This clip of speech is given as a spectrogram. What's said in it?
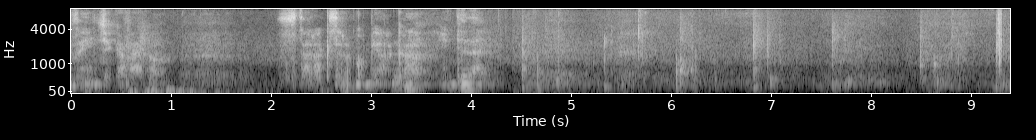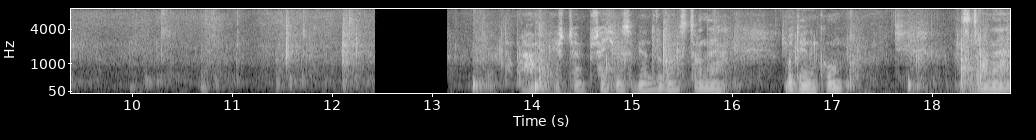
Co nic ciekawego. Stara kserokopiarka i tyle. Dobra, jeszcze przejdźmy sobie na drugą stronę budynku. Na stronę,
